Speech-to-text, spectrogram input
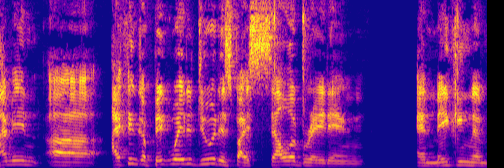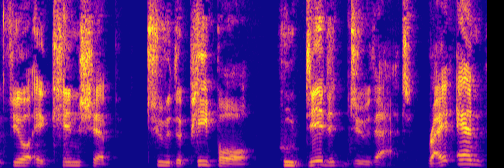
I mean, uh, I think a big way to do it is by celebrating and making them feel a kinship to the people who did do that, right? And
